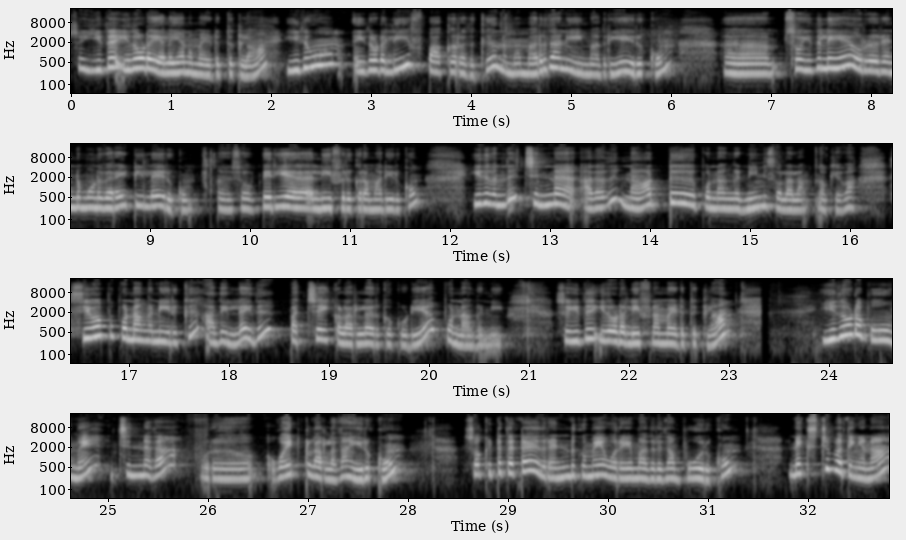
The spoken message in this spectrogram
ஸோ இதை இதோட இலையை நம்ம எடுத்துக்கலாம். இதுவும் இதோட லீஃப் பார்க்குறதுக்கு நம்ம மருதாணி மாதிரியே இருக்கும். ஸோ இதுலேயே ஒரு ரெண்டு மூணு வெரைட்டியில் இருக்கும். ஸோ பெரிய லீஃப் இருக்கிற மாதிரி இருக்கும். இது வந்து சின்ன அதாவது நாட்டு பொன்னாங்கண்ணின்னு சொல்லலாம். ஓகேவா சிவப்பு பொன்னாங்கண்ணி இருக்குது அது இல்லை இது பச்சை கலரில் இருக்கக்கூடிய பொன்னாங்கண்ணி. ஸோ இது இதோட லீஃப் நம்ம எடுத்துக்கலாம். இதோட பூவுமே சின்னதாக ஒரு ஒயிட் கலரில் தான் இருக்கும். ஸோ கிட்டத்தட்ட இது ரெண்டுக்குமே ஒரே மாதிரி தான் பூ இருக்கும். நெக்ஸ்ட்டு பார்த்திங்கன்னா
